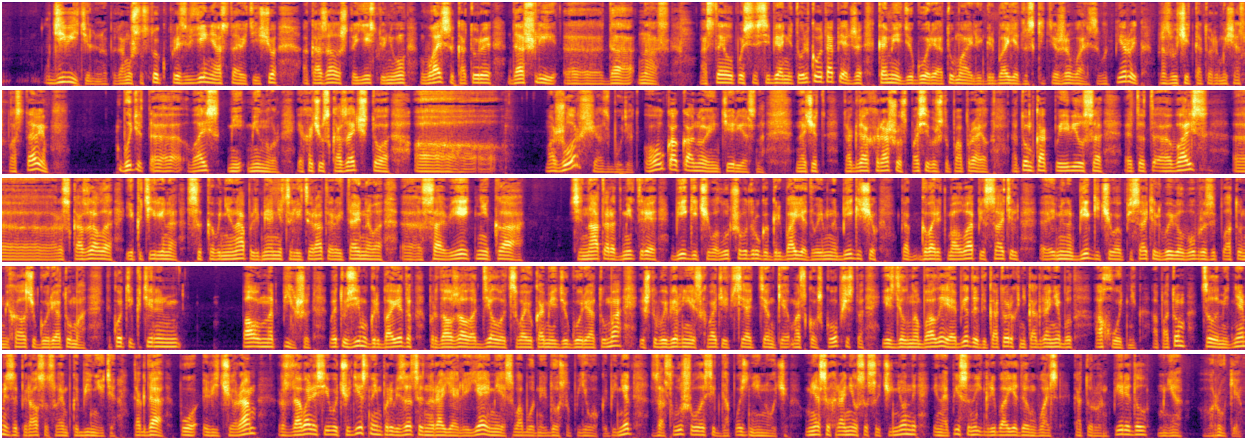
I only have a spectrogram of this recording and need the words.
удивительную, потому что столько произведений оставить. Еще оказалось, что есть у него вальсы, которые дошли э, до нас. Оставил после себя не только вот опять же комедию «Горе от ума» или Грибоедовские те же вальсы. Вот первый прозвучит, который мы сейчас поставим, будет э, вальс ми минор. Я хочу сказать, что э, Мажор сейчас будет? О, как оно интересно. Значит, тогда хорошо, спасибо, что поправил. О том, как появился этот э, вальс, э, рассказала Екатерина Соковнина, племянница литератора и тайного э, советника сенатора Дмитрия Бегичева, лучшего друга Грибоедова. Именно Бегичев, как говорит молва, писатель, э, именно Бегичева писатель вывел в образе Платона Михайловича «Горе от ума». Так вот, Екатерина Павловна пишет, в эту зиму Грибоедов продолжал отделывать свою комедию «Горе от ума», и чтобы вернее схватить все оттенки московского общества, ездил на балы и обеды, до которых никогда не был охотник, а потом целыми днями запирался в своем кабинете. Тогда по вечерам раздавались его чудесные импровизации на рояле. Я, имея свободный доступ в его кабинет, заслушивалась до поздней ночи. У меня сохранился сочиненный и написанный Грибоедовым вальс, который он передал мне в руки.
